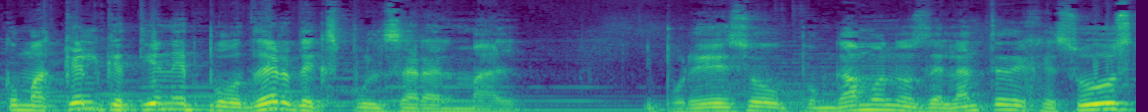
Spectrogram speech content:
como aquel que tiene poder de expulsar al mal. Y por eso pongámonos delante de Jesús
